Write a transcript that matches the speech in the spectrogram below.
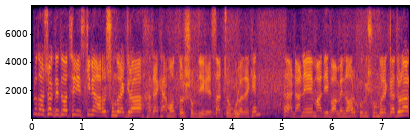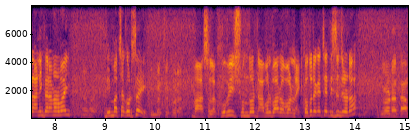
প্রিয় দর্শক দেখতে পাচ্ছেন স্ক্রিনে আরও সুন্দর একজোড়া দেখার মতো সবজি রেসার চোখগুলো দেখেন। হ্যাঁ ডানে মাদি বামে নর খুবই সুন্দর একটা জোড়া। রানিং বেড়ানোর ভাই? হ্যাঁ ভাই। ডিম বাচ্চা করছে? মাশাল্লাহ খুবই সুন্দর ডাবল বার ওভার লাইট কত টাকা চাই দিচ্ছেন জোড়াটা? জোড়াটার দাম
